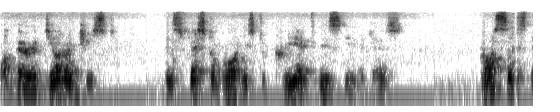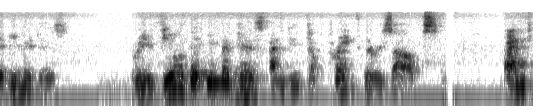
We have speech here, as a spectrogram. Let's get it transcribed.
of the radiologist is first of all is to create these images, process the images, review the images and interpret the results and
